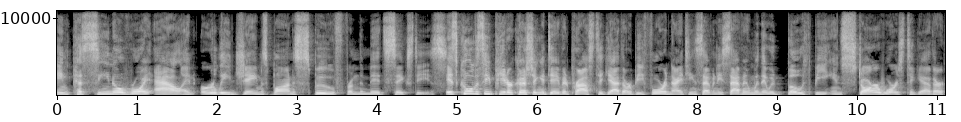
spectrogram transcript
in Casino Royale, an early James Bond spoof from the mid 60s. It's cool to see Peter Cushing and David Prowse together before 1977 when they would both be in Star Wars together.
